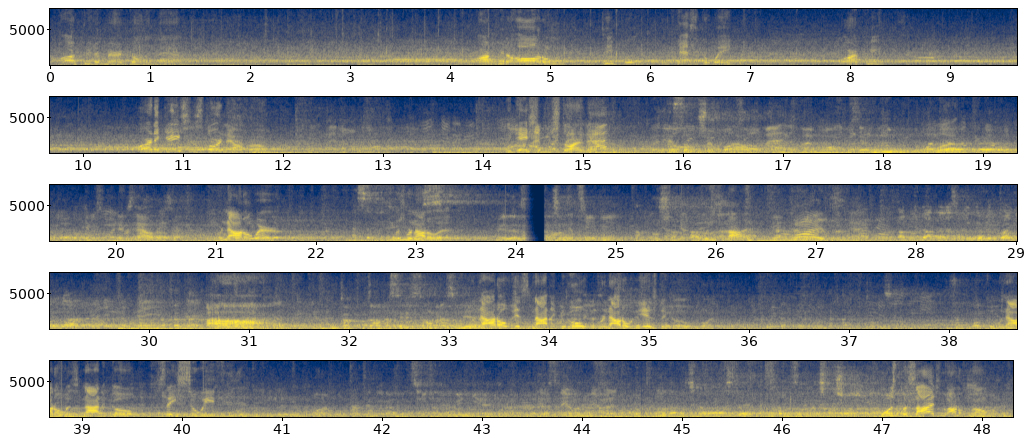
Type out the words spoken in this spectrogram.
RP to Maradona, man. RP to all them people who passed away. RP. The game start now, bro. Should be starting now. What? Ronaldo where? Where's Ronaldo at? Ah! Ronaldo is not a goat. Ronaldo is the goat. Ronaldo is not a goat. Say Sui Who is beside you? I don't know.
